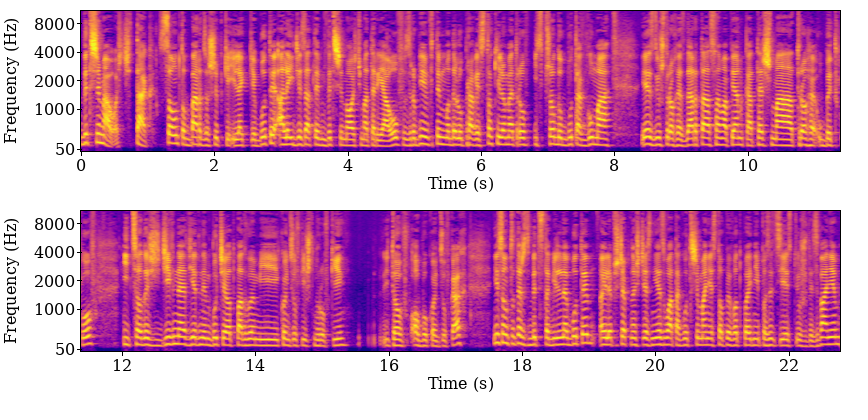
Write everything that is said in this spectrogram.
Wytrzymałość. Tak, są to bardzo szybkie i lekkie buty, ale idzie za tym wytrzymałość materiałów. Zrobiłem w tym modelu prawie 100 km i z przodu buta guma jest już trochę zdarta, sama pianka też ma trochę ubytków. I co dość dziwne, w jednym bucie odpadły mi końcówki sznurówki. I to w obu końcówkach. Nie są to też zbyt stabilne buty, o ile przyczepność jest niezła, tak utrzymanie stopy w odpowiedniej pozycji jest już wyzwaniem.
